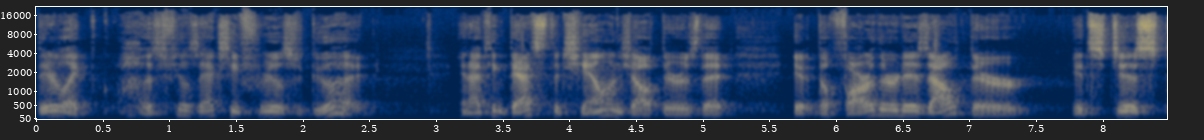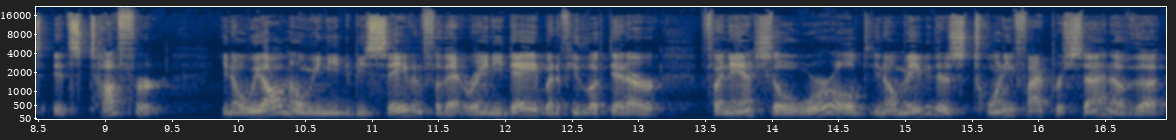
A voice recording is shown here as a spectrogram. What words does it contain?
they're like, wow, this feels actually feels good. And I think that's the challenge out there is that it, the farther it is out there, it's just it's tougher. You know, we all know we need to be saving for that rainy day, but if you looked at our financial world, you know, maybe there's 25% of the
